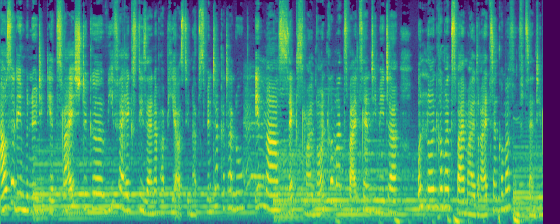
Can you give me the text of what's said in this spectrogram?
Außerdem benötigt ihr zwei Stücke Wie verhext Designerpapier aus dem Herbst-Winter-Katalog im Maß 6 x 9,2 cm und 9,2 x 13,5 cm.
